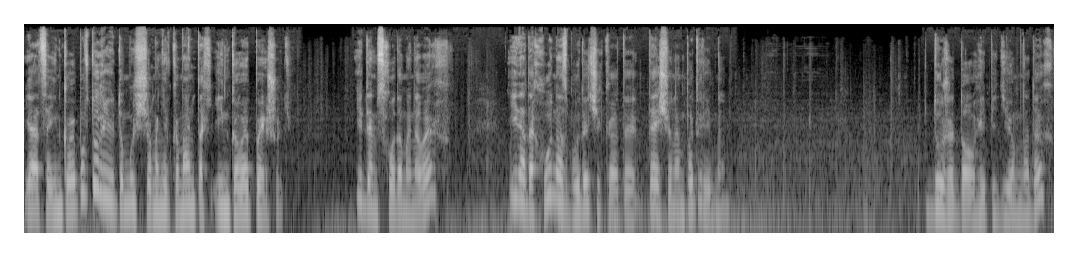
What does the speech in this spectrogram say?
Я це інколи повторюю, тому що мені в коментах інколи пишуть. Ідемо сходами наверх, і на даху нас буде чекати те, що нам потрібно. Дуже довгий підйом на дах.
